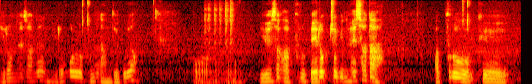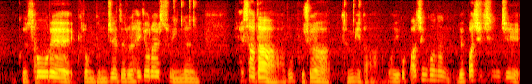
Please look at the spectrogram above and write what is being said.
이런 회사는 이런 걸로 보면 안 되고요. 어, 이 회사가 앞으로 매력적인 회사다. 앞으로 그, 그 서울의 그런 문제들을 해결할 수 있는 회사다로 보셔야 됩니다. 뭐 이거 빠진 거는 왜 빠지신지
